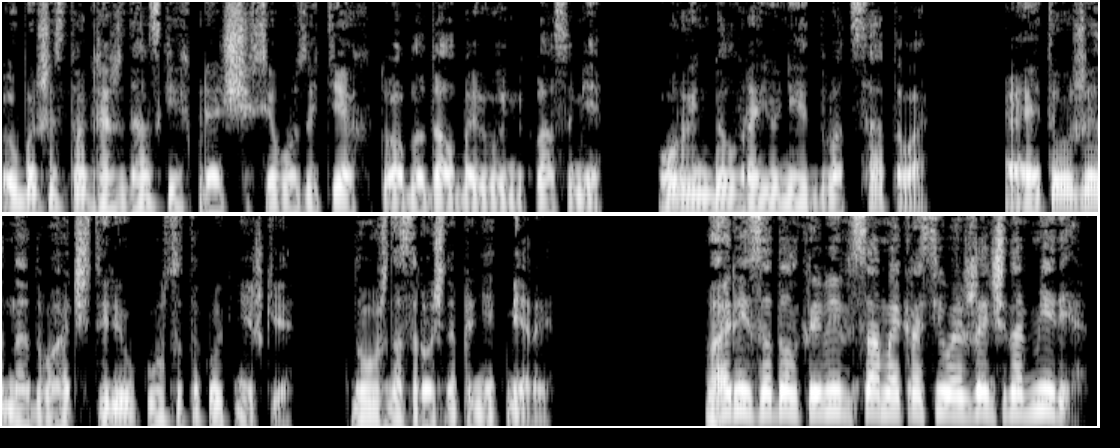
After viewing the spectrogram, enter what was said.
У большинства гражданских, прячущихся возле тех, кто обладал боевыми классами, уровень был в районе двадцатого, а это уже на два-четыре укуса такой книжки. Нужно срочно принять меры. «Лариса Дон Кривиль — самая красивая женщина в мире!» —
